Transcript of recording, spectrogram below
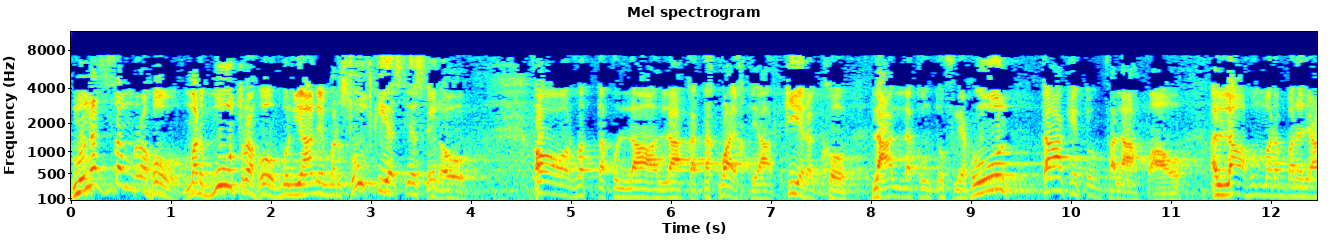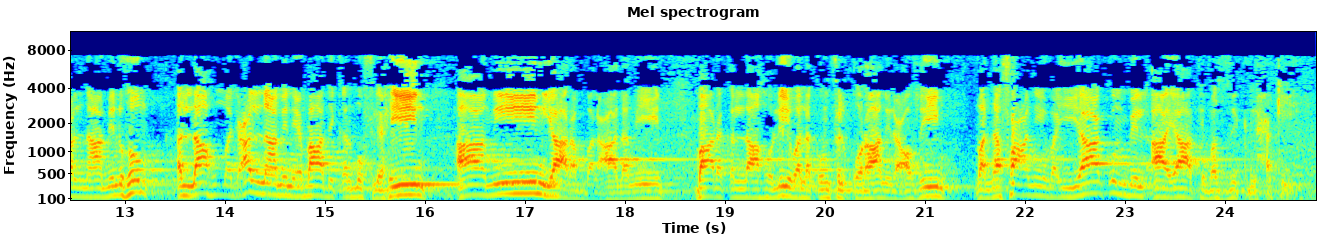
منظم رہو، مربوط رہو بنیاد مرسوس کی حیثیت سے رہو۔ اور وطق اللہ اللہ کا تقوی اختیار کیے رکھو۔ لال تفلحون، تاکہ تم فلاح پاؤ۔ اللہ ربنا اجعلنا منہم اللہ اجعلنا من عبادك المفلحین آمین یا رب العالمین۔ بارک اللہ لی ولکم فی القرآن العظیم۔ ونفعنی وإیاکم بالآیات والذکر الحکیم۔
